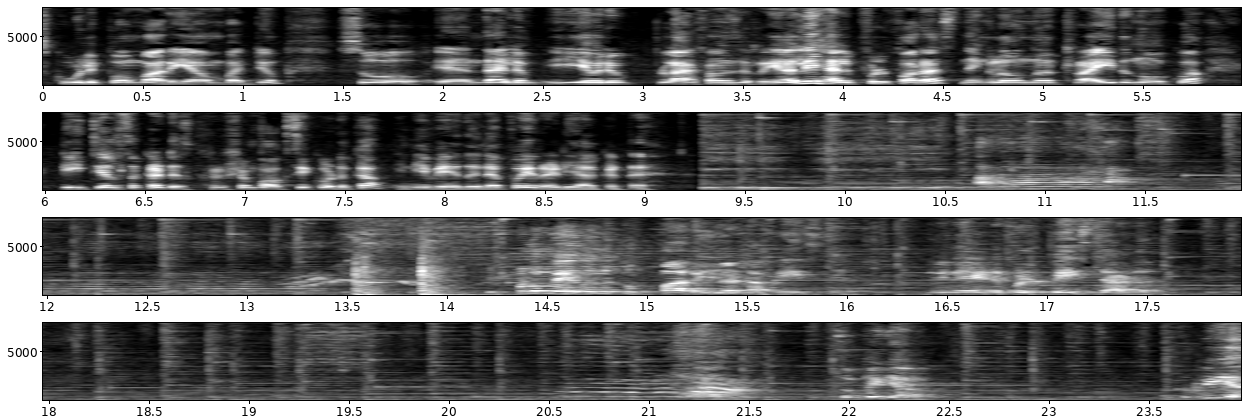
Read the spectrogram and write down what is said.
സ്കൂളിൽ പോകുമ്പോൾ അറിയാൻ പറ്റും. സോ എന്തായാലും ഈ ഒരു platform is really helpful for us നിങ്ങൾ ഒന്ന് ട്രൈ ചെയ്ത് നോക്കുക. ഡീറ്റെയിൽസ് ഒക്കെ ഡിസ്ക്രിപ്ഷൻ ബോക്സിൽ കൊടുക്കാം. ഇനി വേദിനെ പോയി റെഡി ആക്കട്ടെ. ഇപ്പോഴും വേദന തുപ്പ അറിയില്ല പേസ്റ്റ് എഡിബിൾ പേസ്റ്റ് ആണ്. തുപ്പിക്കോ. തുപ്പിക്കോ?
